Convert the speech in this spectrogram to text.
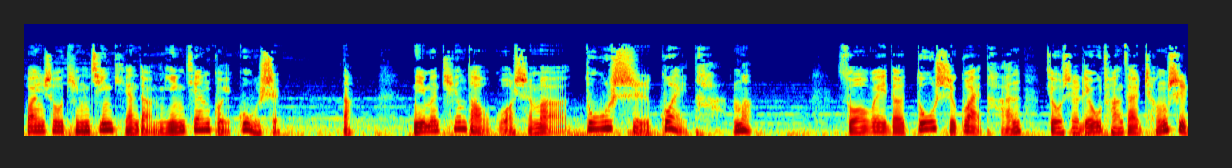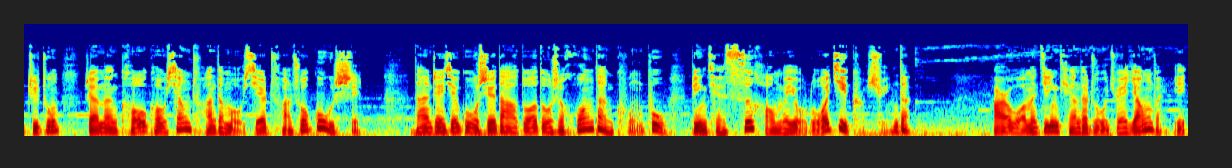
欢迎收听今天的民间鬼故事。你们听到过什么都市怪谈吗？所谓的都市怪谈，就是流传在城市之中人们口口相传的某些传说故事，但这些故事大多都是荒诞恐怖，并且丝毫没有逻辑可循的。而我们今天的主角杨伟，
